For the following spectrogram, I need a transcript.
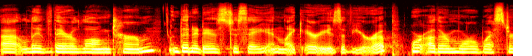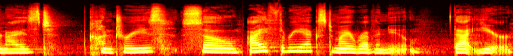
uh, live there long term than it is to, say, in like areas of Europe or other more westernized countries. So I 3xed my revenue that year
